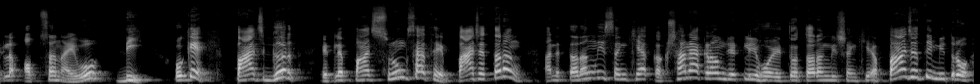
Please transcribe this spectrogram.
એટલે ઓપ્શન આવ્યો ડી. ઓકે? પાંચ ગર્થ એટલે પાંચ શૃંગ સાથે પાંચ તરંગ અને તરંગની સંખ્યા કક્ષાના ક્રમ જેટલી હોય તો તરંગની સંખ્યા પાંચ હતી મિત્રો.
